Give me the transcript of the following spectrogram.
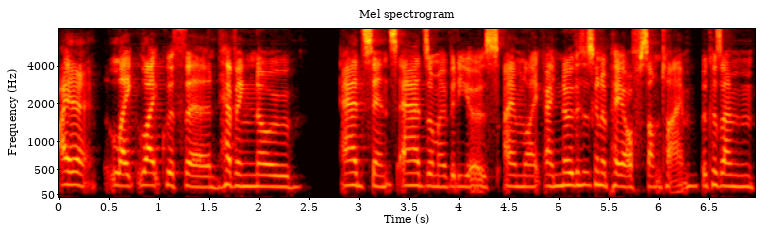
I don't like like with uh, having no AdSense ads on my videos. I'm like I know this is going to pay off sometime because I'm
